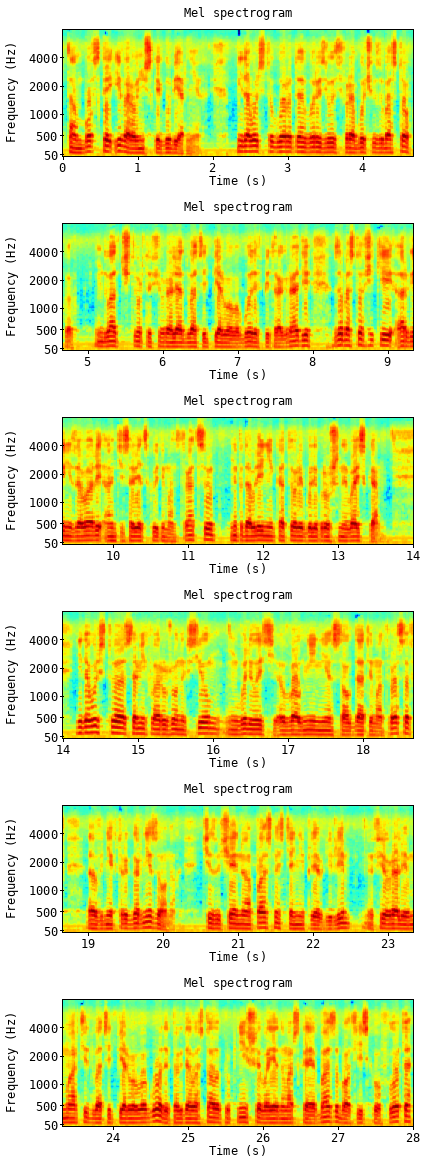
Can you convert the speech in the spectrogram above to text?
в Тамбовской и Воронежской губерниях. Недовольство города выразилось в рабочих забастовках. 24 февраля 21 года в Петрограде забастовщики организовали антисоветскую демонстрацию, на подавление которой были брошены войска. Недовольство самих вооруженных сил вылилось в волнение солдат и матросов в некоторых гарнизонах. Чрезвычайную опасность они приобрели в феврале-марте 21 года, когда восстала крупнейшая военно-морская база Балтийского флота,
